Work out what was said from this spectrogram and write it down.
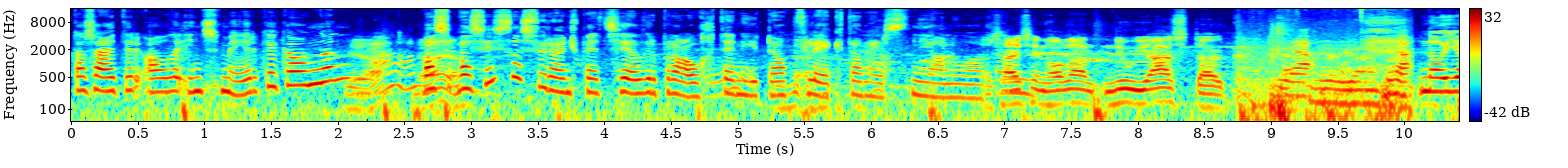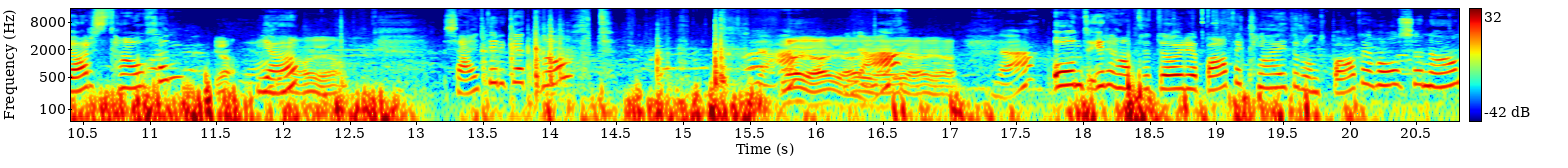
Da seid ihr alle ins Meer gegangen. Ja, Was, ja. was ist das für ein spezieller Brauch, den ihr da pflegt am 1. Januar? Das heißt in Holland Nieuwjaarsduik. Ja. Neujahrstauchen? Ja. Ja. Ja, ja. Seid ihr getaucht? Ja, ja, ja, ja, ja, ja. Ja. Und ihr hattet eure Badekleider und Badehosen an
